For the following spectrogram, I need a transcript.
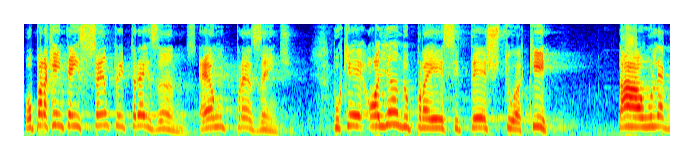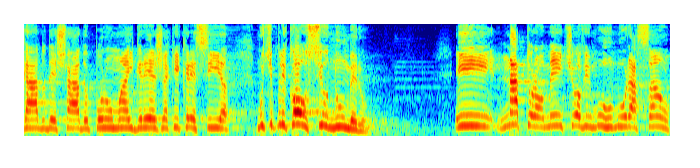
ou para quem tem 103 anos, é um presente. Porque olhando para esse texto aqui, está o legado deixado por uma igreja que crescia, multiplicou-se o número. E naturalmente houve murmuração,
